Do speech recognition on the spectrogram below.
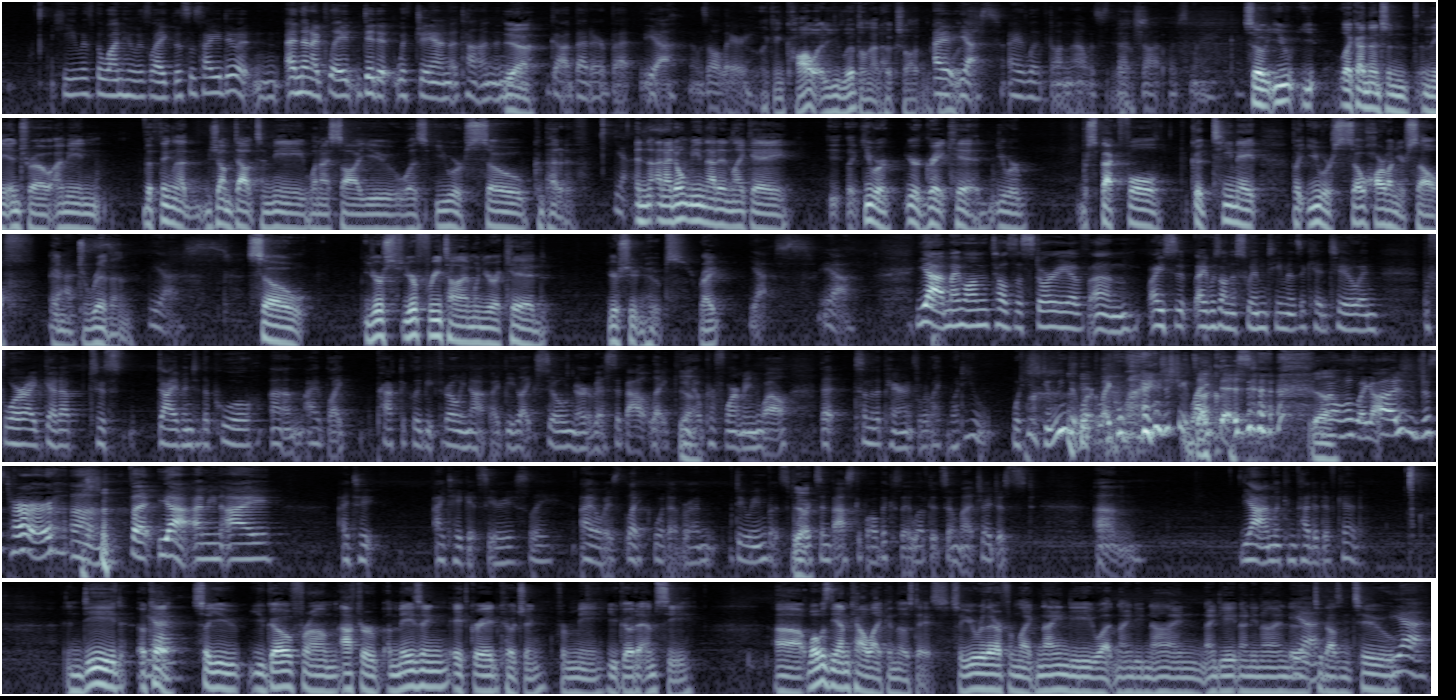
he was the one who was like, "This is how you do it," and, and then I played, did it with Jan a ton, and Yeah. got better. But yeah, it was all Larry. like in college, you lived on that hook shot. in I yes, I lived on that. Was that shot was my So you, you, like I mentioned in the intro, I mean, the thing that jumped out to me when I saw you was you were so competitive. Yeah. And and I don't mean that in like a like you were you're a great kid. You were respectful, good teammate, but you were so hard on yourself and Yes. driven. yes, So your your free time when you're a kid, you're shooting hoops, right? yes, yeah. Yeah, my mom tells the story of um, I used to, I was on the swim team as a kid too, and before I'd get up to dive into the pool, um, I'd like practically be throwing up. I'd be like so nervous about like you Yeah. know performing well that some of the parents were like, "What do you What are you doing to her? Like, why is she like this?" Yeah. Mom was like, "Oh, she's just her." Um, but yeah, I mean, I I take I take it seriously. I always like whatever I'm doing, but sports and basketball because I loved it so much. I just, um, yeah, I'm a competitive kid. Indeed. Okay. Yeah. So you you go from after amazing eighth grade coaching from me, you go to MC. Uh, what was the MCAL like in those days? So you were there from like 90, what, 99, 98, 99 to Yeah. 2002. Yeah.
